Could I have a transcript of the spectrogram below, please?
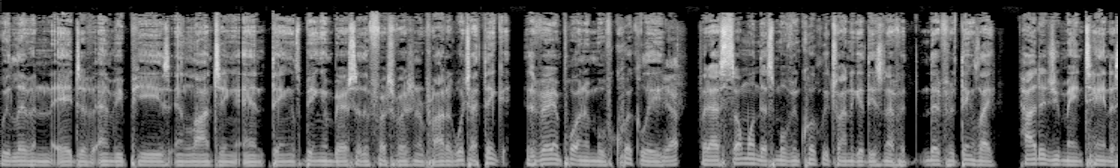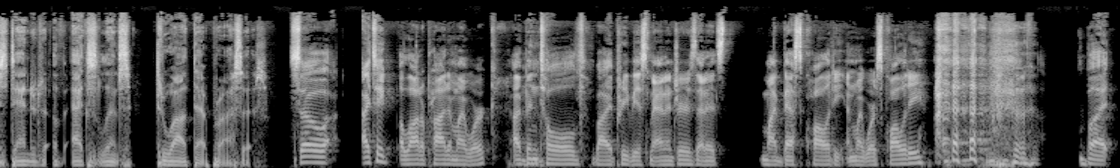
we live in an age of MVPs and launching and things being embarrassed of the first version of the product, which I think is very important to move quickly. Yep. But as someone that's moving quickly, trying to get these different, different things, like how did you maintain a standard of excellence throughout that process? So I take a lot of pride in my work. I've been told by previous managers that it's my best quality and my worst quality. but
